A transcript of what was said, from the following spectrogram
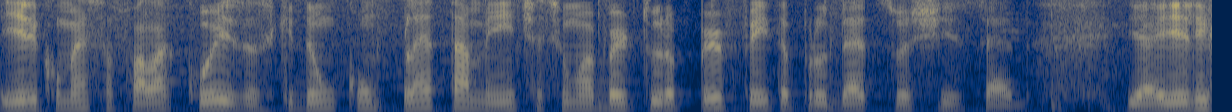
e ele começa a falar coisas que dão completamente assim uma abertura perfeita pro That's What She Said. E aí ele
